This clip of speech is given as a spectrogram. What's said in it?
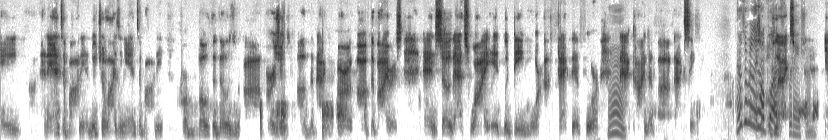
a, a an antibody, a neutralizing antibody for both of those uh, versions of the of the virus, and so that's why it would be more effective for mm. that kind of uh, vaccine. That was a really so helpful explanation. Yeah.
